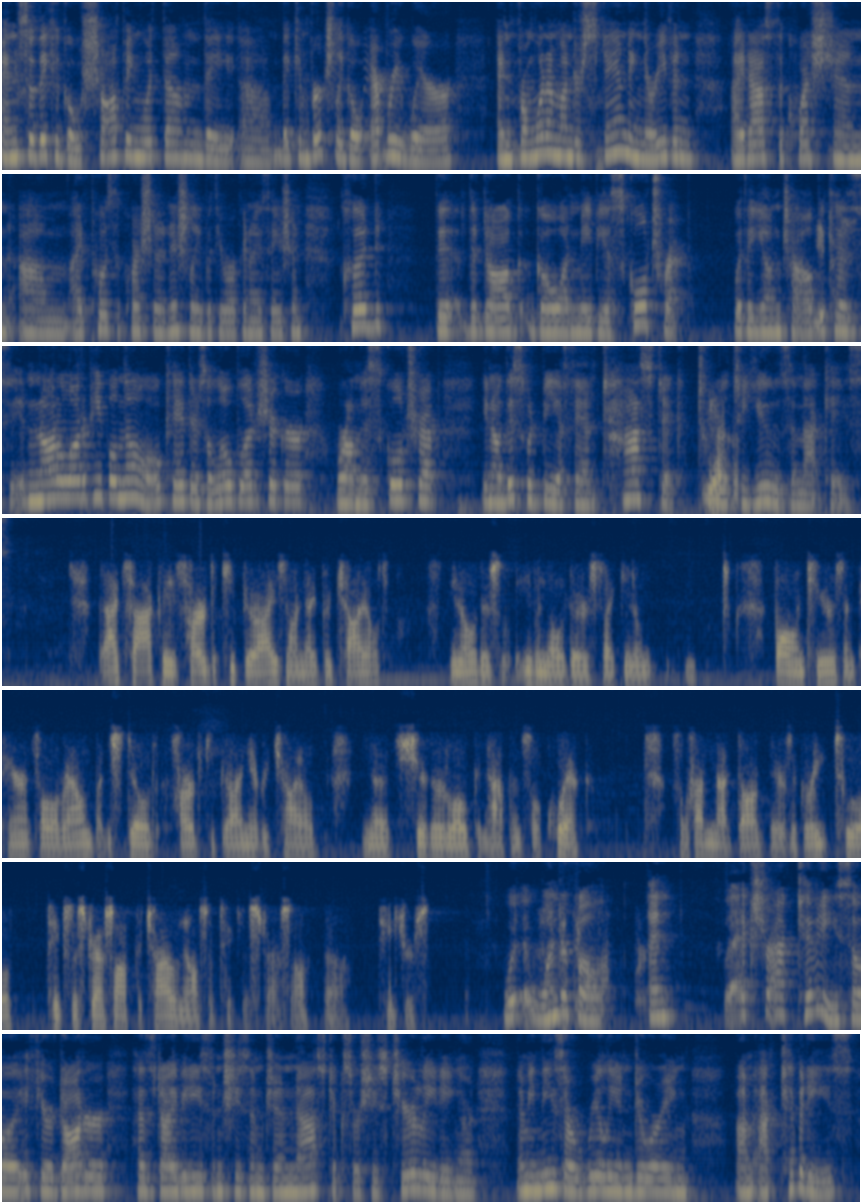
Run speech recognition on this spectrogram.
And so they could go shopping with them. They um, they can virtually go everywhere. And from what I'm understanding, they're even I'd asked the question, um, I'd posed the question initially with your organization. Could the, the dog go on maybe a school trip with a young child? Because not a lot of people know, okay, there's a low blood sugar, we're on this school trip. You know, this would be a fantastic tool Yeah. to use in that case. Exactly. It's hard to keep your eyes on every child. You know, there's even though there's like you know volunteers and parents all around, but it's still hard to keep your eye on every child. You know, sugar low can happen so quick. So having that dog there is a great tool. Takes the stress off the child and also takes the stress off the teachers. W- wonderful. And extra activities. So if your daughter has diabetes and she's in gymnastics or she's cheerleading, or I mean, these are really enduring um, activities.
